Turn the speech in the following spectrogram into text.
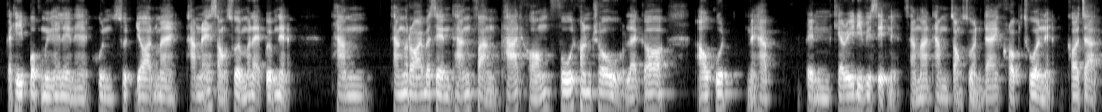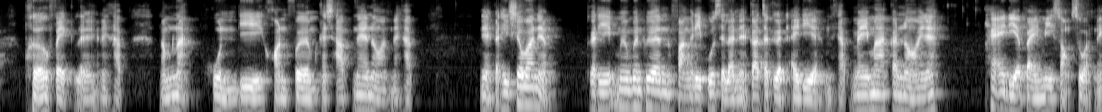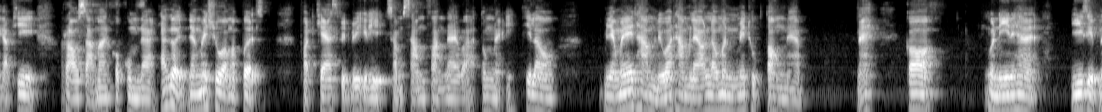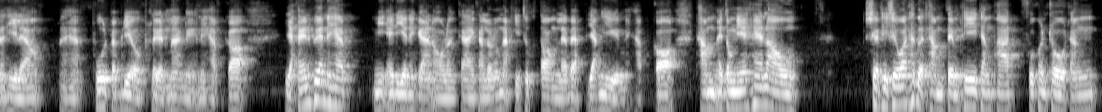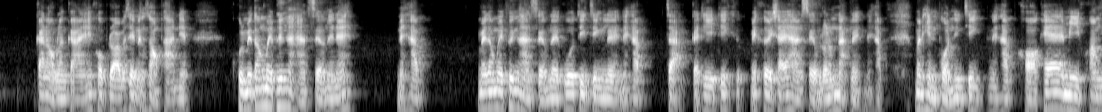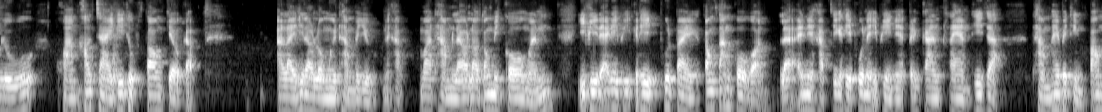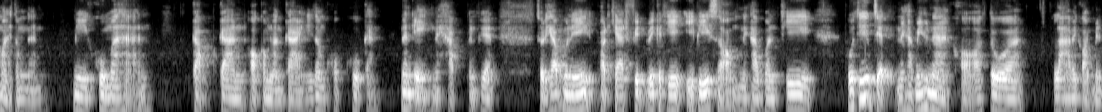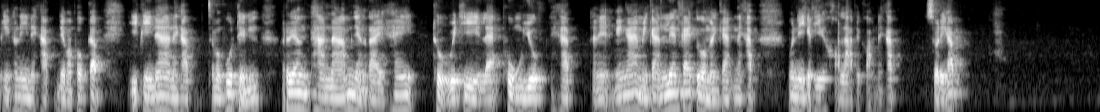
กะทิปบมือให้เลยนะฮะคุณสุดยอดมากทำได้ 2 ส่วนเมื่อไหร่ปุ๊บเนี่ยทำทั้งร้อยเปอร์เซ็นทั้งฝั่ง part ของ food control และก็output นะครับ เป็น calorie deficit เนี่ยสามารถทำสองส่วนได้ครบถ้วนเนี่ยก็จะ perfect เลยนะครับ น้ำหนักหุ่นดี confirm กระชับแน่นอนนะครับเนี่ยกะทิเชื่อว่าเนี่ยกะทิเมื่อเพื่อนๆฟังกะทิพูดเสร็จแล้วเนี่ยก็จะเกิดไอเดียนะครับไม่มากก็น้อยนะให้ไอเดียไปมี 2 ส่วนนะครับที่เราสามารถควบคุมได้ ถ้าเกิดยังไม่ชัวร์มาเปิดพอดแคสต์ Fit with กะทิซ้ำๆฟังได้ว่าตรงไหนที่เรายังไม่ได้ทำหรือว่าทำแล้วแล้วมันไม่ถูกต้องนะครับนะก็ วันนี้นะฮะยี่สิบนาทีแล้วนะฮะพูดแป๊บเดียวเพลินมากเลยนะครับ ก็อยากให้เพื่อนๆนะครับมีไอเดียในการออกกำลังกายการลดน้ำหนักที่ถูกต้องและแบบยั่งยืนนะครับ ก็ทำไอ้ตรงนี้ให้เราเชื่อที่เชื่อว่าถ้าเกิดทำเต็มที่ทั้ง part food control ทั้งการออกกำลังกายให้ครบร้อยเปอร์เซ็นต์ทั้งสอง part เนี่ยคุณไม่ต้องไปพึ่งอาหารเสริมเลยนะนะครับ ไม่ต้องไปพึ่งอาหารเสริมเลยพูดจริง ๆ เลยนะครับ จากกะทิที่ไม่เคยใช้อาหารเสริมลดน้ำหนักเลยนะครับ มันเห็นผลจริง ๆ นะครับ ขอแค่มีความรู้ ความเข้าใจที่ถูกต้องเกี่ยวกับอะไรที่เราลงมือทำไปอยู่นะครับ ว่าทำแล้วเราต้องมีโก เหมือน EP แรกที่กะทิพูดไปต้องตั้งโกก่อน และไอเนี่ยครับที่กะทิพูดใน EP เนี่ยเป็นการแพลนที่จะทำให้ไปถึงเป้าหมายตรงนั้น มีคุมอาหารกับการออกกำลังกายที่ต้องควบคู่กันนั่นเองนะครับเพื่อนๆ สวัสดีครับ วันนี้พอดแคสต์ฟิตวิกะทิ EP 2นะครับวันที่พุธที่ 17 นะครับมิถุนาขอตัวลาไปก่อนเป็นเพียงเท่านี้นะครับ เดี๋ยวมาพบกับ EP หน้านะครับ จะมาพูดถึงเรื่องทานน้ำอย่างไรให้ถูกวิธีและพุงยุบนะครับอันนี้ง่ายๆเหมือนกันเรื่องใกล้ตัวเหมือนกันนะครับ วันนี้กะทิก็ขอลาไปก่อนนะครับ สวัสดีครับ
